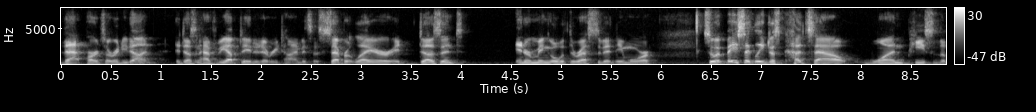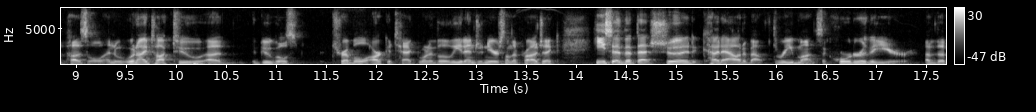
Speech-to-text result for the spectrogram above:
that part's already done. It doesn't have to be updated every time. It's a separate layer. It doesn't intermingle with the rest of it anymore. So it basically just cuts out one piece of the puzzle. And when I talk to uh, Google's Treble architect, one of the lead engineers on the project, he said that that should cut out about three months, a quarter of the year of the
